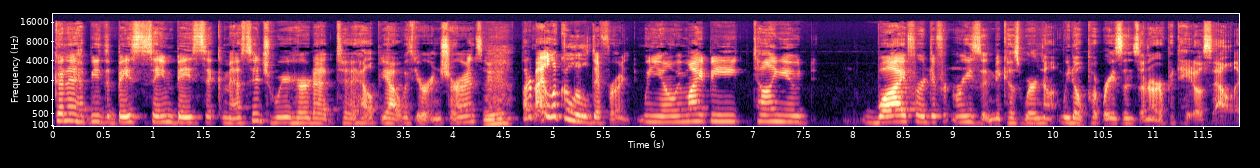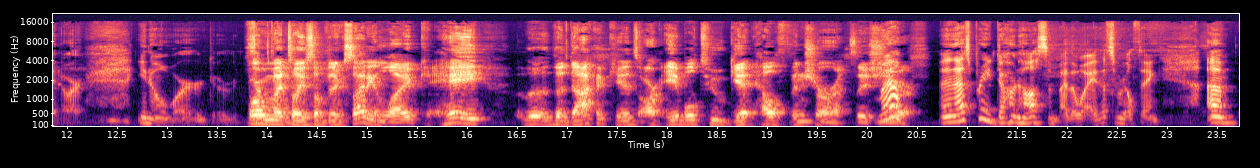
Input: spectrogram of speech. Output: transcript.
going to be the base same basic message. We're here to to help you out with your insurance, Mhm. but it might look a little different. We you know we might be telling you why for a different reason because we're not we don't put raisins in our potato salad or you know or or, Or we might tell you something exciting like, hey, the, the DACA kids are able to get health insurance this Wow. year. and that's pretty darn awesome by the way that's a real thing um,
